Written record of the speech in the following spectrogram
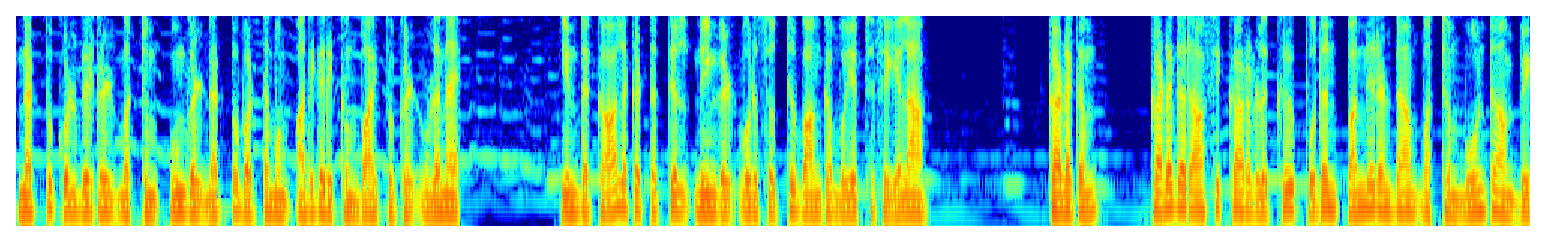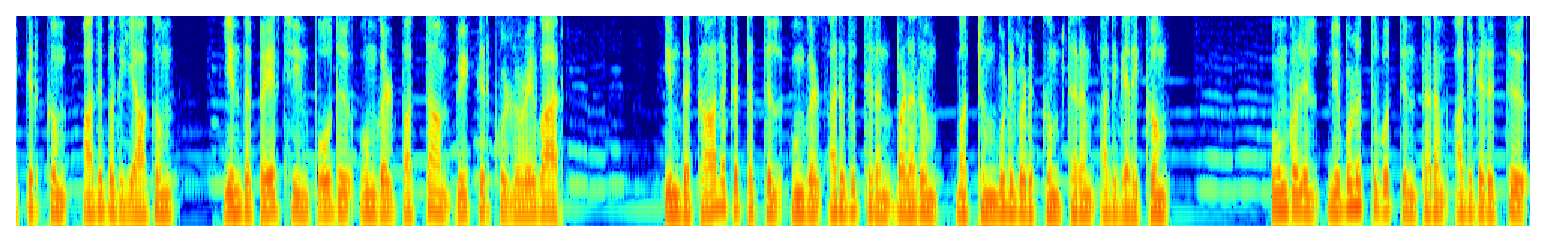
நட்பு கொள்வீர்கள் மற்றும் உங்கள் நட்பு வட்டமும் அதிகரிக்கும் வாய்ப்புகள் உள்ளன. இந்த காலகட்டத்தில் நீங்கள் ஒரு சொத்து வாங்க முயற்சி செய்யலாம். கடகம் கடக ராசிக்காரர்களுக்கு புதன் பன்னிரண்டாம் மற்றும் மூன்றாம் வீட்டிற்கும் அதிபதியாகும். இந்த பயிற்சியின் போது உங்கள் பத்தாம் வீட்டிற்குள் நுழைவார். இந்த காலகட்டத்தில் உங்கள் அறிவுத்திறன் வளரும் மற்றும் முடிவெடுக்கும் திறன் அதிகரிக்கும். உங்களில் நிபுணத்துவத்தின் தரம் அதிகரித்து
